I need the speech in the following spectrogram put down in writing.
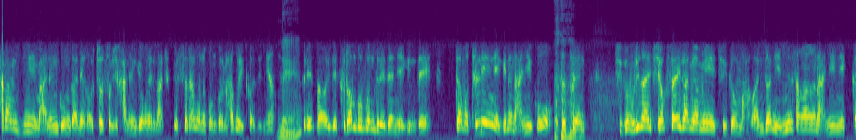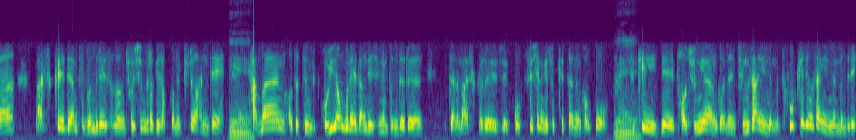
사람이 많은 공간에 어쩔 수 없이 가는 경우에는 마스크 쓰라고는 공고를 하고 있거든요. 네. 그래서 이제 그런 부분들에 대한 얘기인데, 일단 뭐 틀린 얘기는 아니고 어쨌든 지금 우리나라의 지역사회 감염이 지금 완전히 있는 상황은 아니니까 마스크에 대한 부분들에 있어서는 조심스럽게 접근은 필요한데 예. 다만 어쨌든 고위험군에 해당되시는 분들은 일단은 마스크를 이제 꼭 쓰시는 게 좋겠다는 거고 네. 특히 이제 더 중요한 거는 증상이 있는 분들, 호흡기 증상이 있는 분들이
